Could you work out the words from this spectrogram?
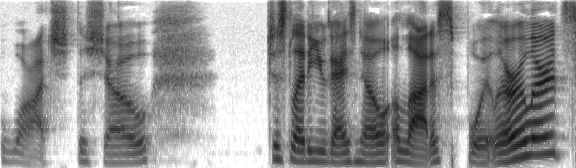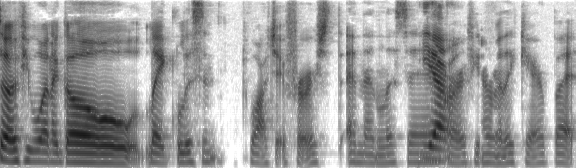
watched the show just letting you guys know a lot of spoiler alerts so if you want to go like listen watch it first and then listen Yeah. or if you don't really care but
